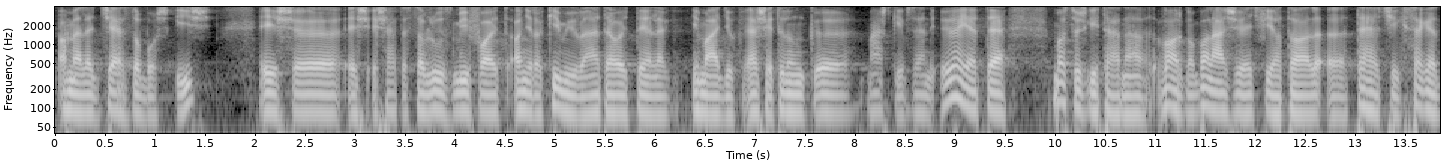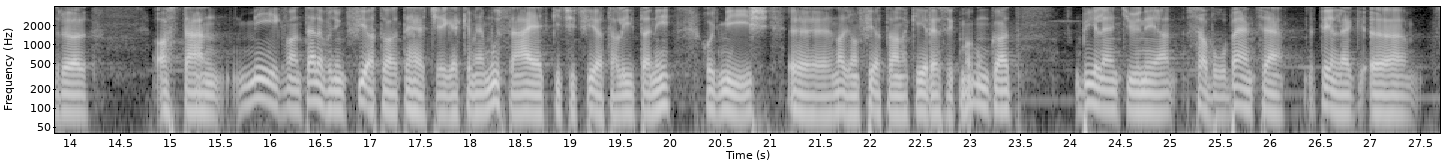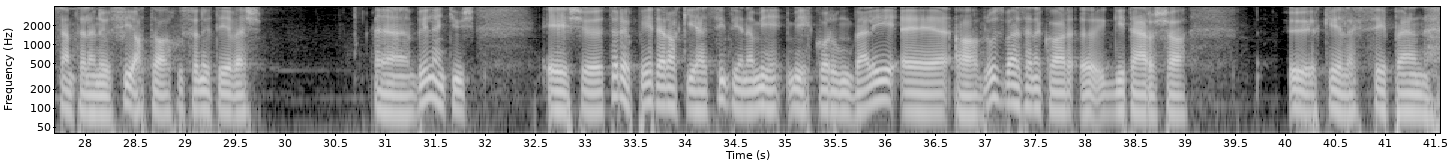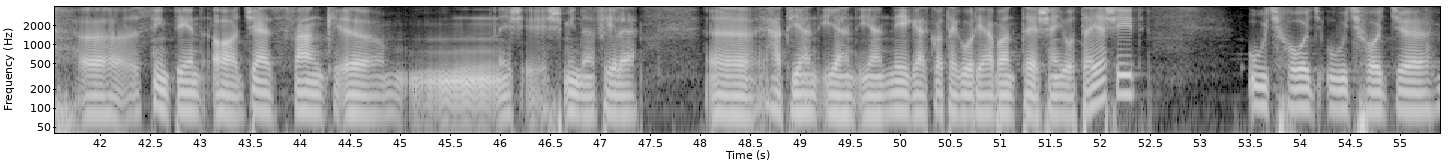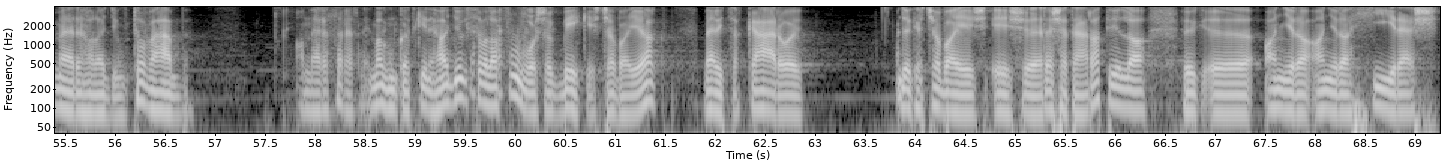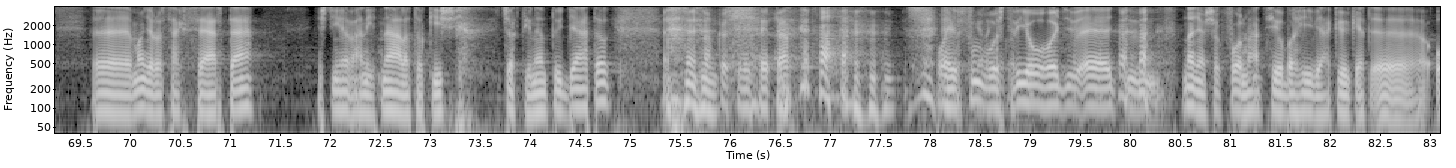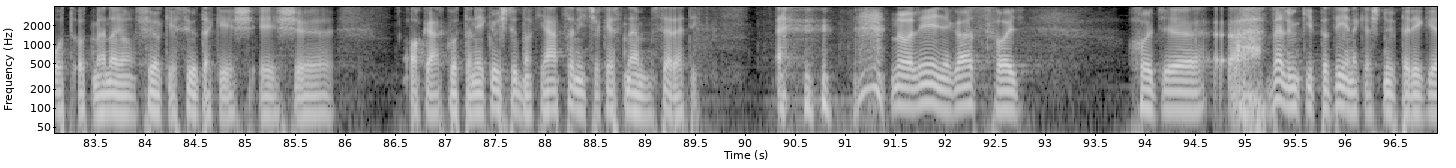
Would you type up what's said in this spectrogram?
amellett jazz dobos is, és, és, és hát ezt a blues műfajt annyira kiművelte, hogy tényleg imádjuk, el sem tudunk mást képzelni ő helyette. Basszusgitárnál Varga Balázs, ő egy fiatal tehetség Szegedről, aztán még van, tele vagyunk fiatal tehetségekkel, mert muszáj egy kicsit fiatalítani, hogy mi is nagyon fiatalnak érezzük magunkat. Billentyűnél Szabó Bence, tényleg ö, szemtelenül fiatal, 25 éves ö, billentyűs, és ö, Török Péter, aki hát szintén a mi, mi korunk belé, ö, a Blues zenekar ö, gitárosa, ő kérlek szépen uh, szintén a jazz, funk uh, és, és mindenféle uh, hát ilyen, ilyen, ilyen néger kategóriában teljesen jó teljesít. Úgyhogy, úgy, hogy uh, merre haladjunk tovább. Amerre szeretnéd. Magunkat ki ne hagyjuk, szóval a fúvósok békés csabaiak, Belica Károly, Döke Csaba és, és Resetár Attila, ők uh, annyira, annyira híres Magyarország szerte, és nyilván itt nálatok is, csak ti nem tudjátok. Na, köszönjük szépen. egy fúvós trió, hogy nagyon sok formációba hívják őket, ott, ott már nagyon fölkészültek, és, és akár kotta nélkül is tudnak játszani, csak ezt nem szeretik. no, a lényeg az, hogy, hogy velünk itt az énekesnő pedig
